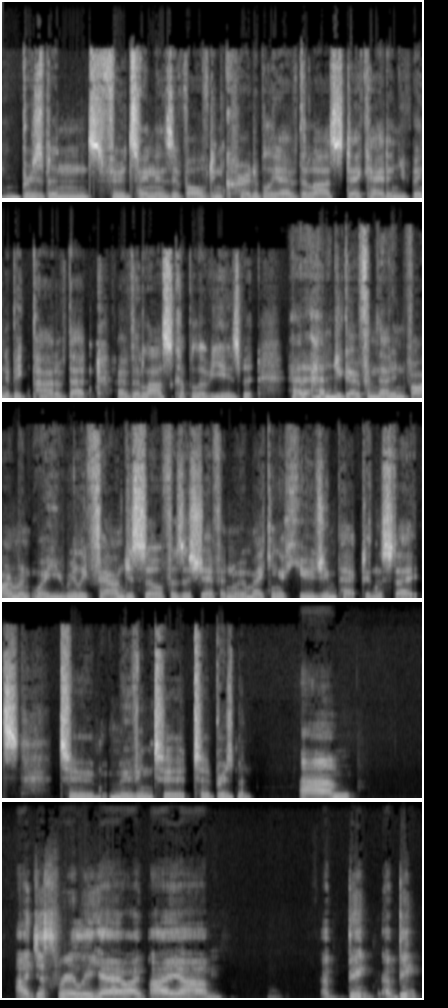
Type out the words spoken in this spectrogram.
Brisbane's food scene has evolved incredibly over the last decade, and you've been a big part of that over the last couple of years. But how, how did you go from that environment where you really found yourself as a chef and were making a huge impact in the States to moving to, to Brisbane? Um, I just really, yeah, I, I um, a big, a big,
